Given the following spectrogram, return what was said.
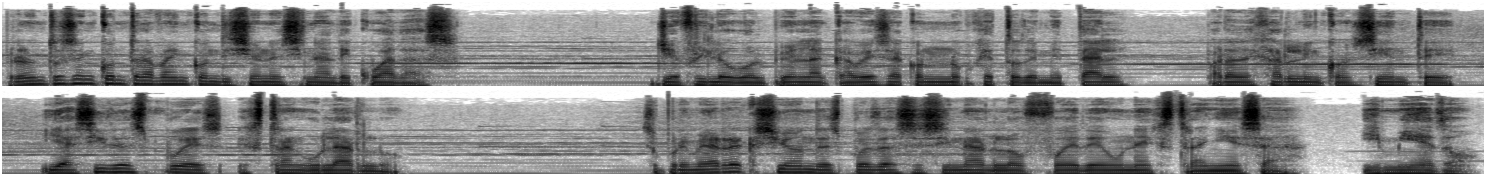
pronto se encontraba en condiciones inadecuadas, Jeffrey lo golpeó en la cabeza con un objeto de metal para dejarlo inconsciente y así después estrangularlo. Su primera reacción después de asesinarlo fue de una extrañeza y miedo,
